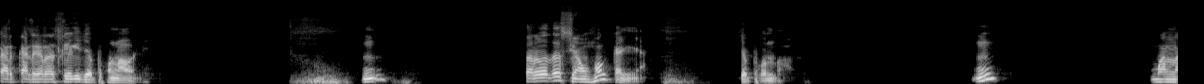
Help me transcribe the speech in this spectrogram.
కర్కాటక రాశులకి చెప్పుకున్నామండి. తర్వాత సింహం కన్య చెప్పుకుందాం. మొన్న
